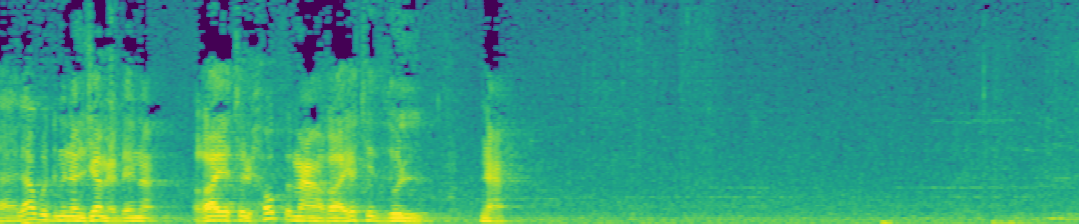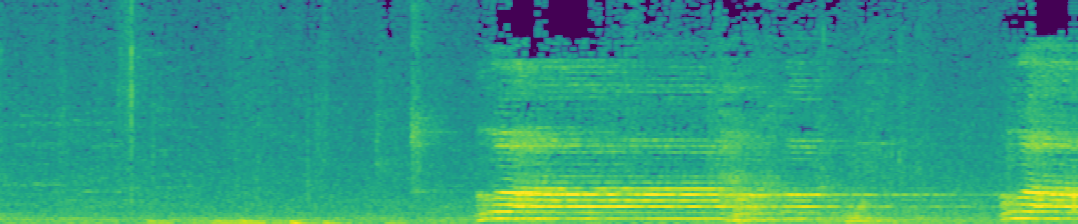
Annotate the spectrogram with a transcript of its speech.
فلا بد من الجمع بين غاية الحب مع غاية الذل. نعم. الله أكبر. الله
